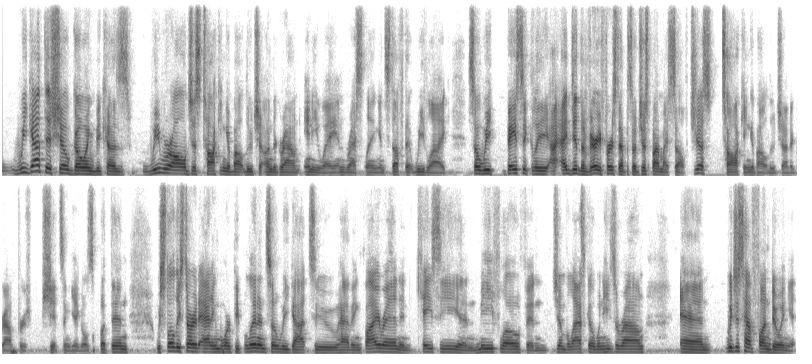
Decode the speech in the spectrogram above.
we got this show going because we were all just talking about Lucha Underground anyway and wrestling and stuff that we like. So we basically, I, I did the very first episode just by myself, just talking about Lucha Underground for shits and giggles. But then we slowly started adding more people in until we got to having Byron and Casey and me, Floaf, and Jim Velasco when he's around. And we just have fun doing it.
